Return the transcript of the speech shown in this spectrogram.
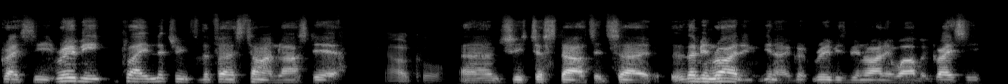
Gracie Ruby played literally for the first time last year. Oh, cool. Um, she's just started, so they've been riding. You know, Ruby's been riding a while, but Gracie,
